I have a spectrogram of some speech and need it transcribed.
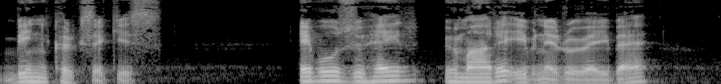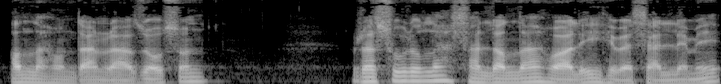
1048 Ebu Züheyr Ümare İbni Rüveybe Allah ondan razı olsun Rasulullah sallallahu aleyhi ve sellemi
